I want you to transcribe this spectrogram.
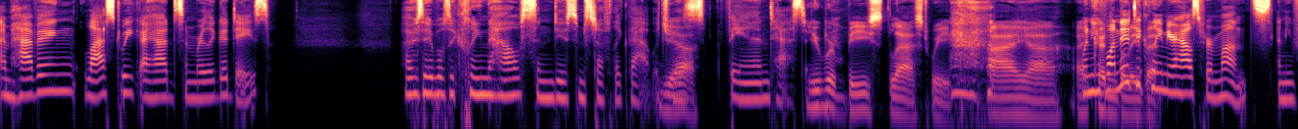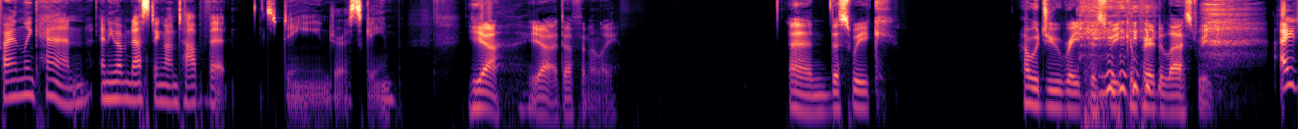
I'm having last week I had some really good days. I was able to clean the house and do some stuff like that, which Yeah. was fantastic. You were beast last week. I uh I when you wanted to it. clean your house for months and you finally can, and you have nesting on top of it, it's a dangerous game. Yeah, yeah, definitely. And this week, how would you rate this week compared to last week? I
